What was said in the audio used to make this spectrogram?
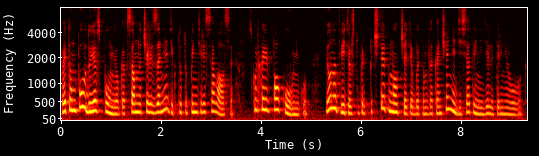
По этому поводу я вспомнил, как в самом начале занятий кто-то поинтересовался, сколько лет полковнику, и он ответил, что предпочитает умолчать об этом до окончания десятой недели тренировок.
